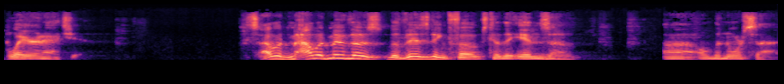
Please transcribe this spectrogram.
blaring at you. So I would I would move those the visiting folks to the end zone uh, on the north side,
